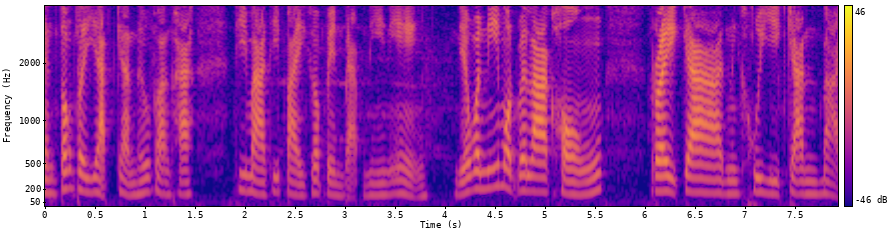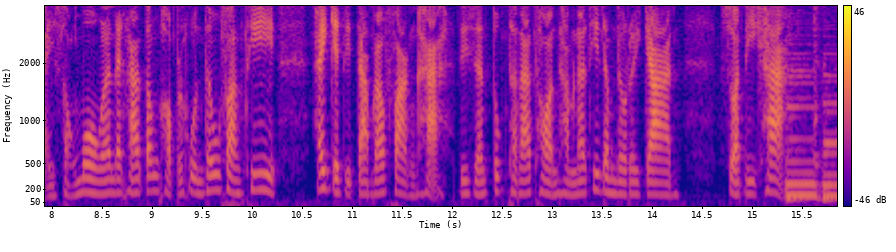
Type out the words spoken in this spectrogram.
ยังต้องประหยัดกันท่านผู้ฟังคะที่มาที่ไปก็เป็นแบบนี้นี่เอง เดี๋ยววันนี้หมดเวลาของรายการคุยกันบ่าย2โมงแล้วนะคะ ต้องขอบพระคุณท่านผู้ฟังที่ ให้เกียรติดตามรับฟังค่ะ ดิฉันตุ๊กธนาธรทำหน้าที่ดำเนินรายการ สวัสดีค่ะ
